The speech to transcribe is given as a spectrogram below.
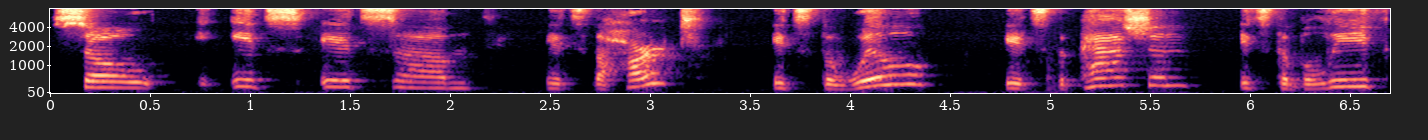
So it's it's um, it's the heart, it's the will, it's the passion, it's the belief,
